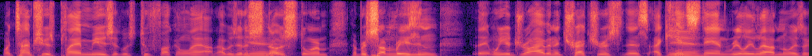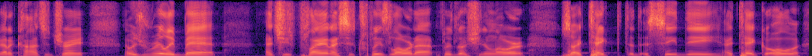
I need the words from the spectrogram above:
one time she was playing music, it was too fucking loud. I was in a Yeah. snowstorm, and for some reason, eh, when you're driving in treacherousness, I can't Yeah. stand really loud noise. I got to concentrate. It was really bad. And she's playing. I said, "Please lower that." Please lower. She didn't lower it. So I take the, CD. I take all of it,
